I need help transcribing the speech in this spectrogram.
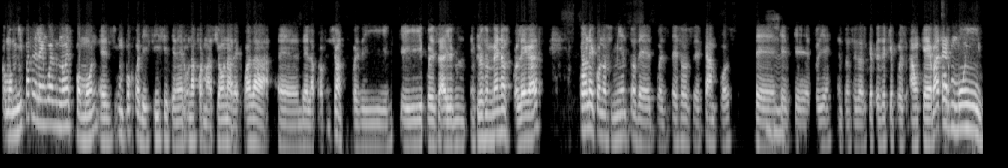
como mi par de lenguas no es común, es un poco difícil tener una formación adecuada eh, de la profesión, pues y, y, pues hay incluso menos colegas con el conocimiento de pues esos eh, campos de, que, que estudié. Entonces, así que pensé que pues aunque va a ser muy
